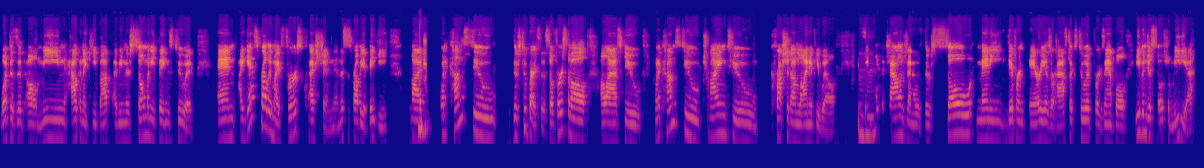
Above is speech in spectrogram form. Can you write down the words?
What does it all mean? How can i keep up? I mean there's so many things to it. And i guess probably my first question and this is probably a biggie but when it comes to there's two parts to this. So first of all i'll ask you when it comes to trying to crush it online if you will it mm-hmm. seems like the challenge now is there's so many different areas or aspects to it. For example, even just social media,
